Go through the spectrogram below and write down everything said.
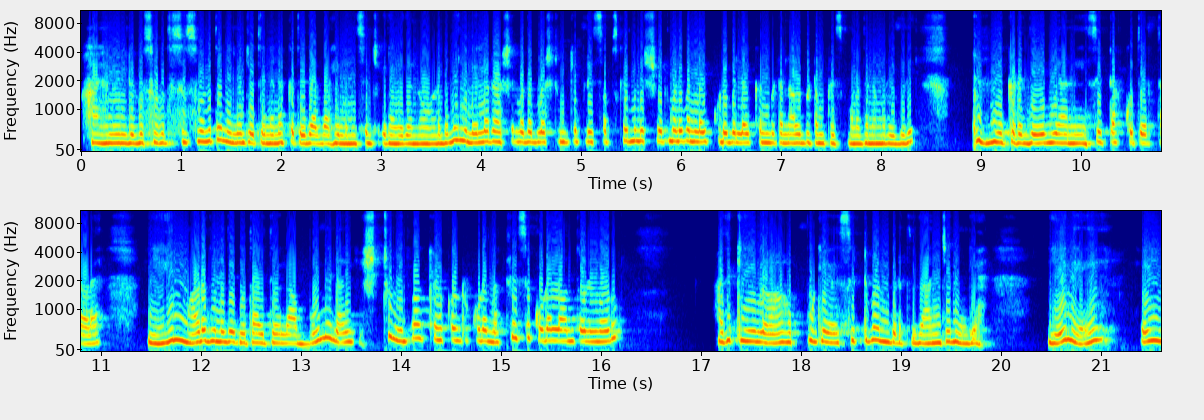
ಹಾಯ್, ಹಲೋ, ಎಲ್ರಿಗೂ ಸ್ವಾಗತ ಸುಸ್ವಾಗತ ನಿಮ್ಮ ಜೊತೆ ನನ್ನ ಕತೆ ಧಾರಾವಾಹಿ ಮನೆ ಸಂಚಿಕೆ ನಾವು ನೋಡೋಣ ಬಂದು ನಿಮ್ಮೆಲ್ಲರ ಆಶೀರ್ವಾದ ಬ್ಲಸ್ಟ್ ನಿಮಗೆ ಪ್ಲೀಸ್ ಸಬ್ಸ್ಕ್ರೈಬ್ ಮಾಡಿ ಶೇರ್ ಮಾಡಿ. ಒಂದು ಲೈಕ್ ಕೊಡಿ ಲೈಕ್ ಅಂದ್ಬಿಟ್ಟು ಆಲ್ ಬಟನ್ ಪ್ರೆಸ್ ಮಾಡೋದನ್ನ ಮರಿಬೇಡಿ. ಈ ಕಡೆ ದೇವಿಯಾನಿ ಸಿಟ್ಟಾಗಿ ಕೂತಿರ್ತಾಳೆ ಏನ್ ಮಾಡೋದು ಅನ್ನೋದೇ ಗೊತ್ತಾಯ್ತಾ ಇಲ್ಲ. ಭೂಮಿನ ಎಷ್ಟು ವಿಧವಾಗಿ ಕೇಳ್ಕೊಂಡ್ರು ಕೂಡ ನಕ್ಲಿಸ ಕೊಡಲ್ಲ ಅಂತ ಹೇಳಿ ನೋಡು. ಅದಕ್ಕೆ ಈಗ ಅಪ್ಪುಗೆ ಸಿಟ್ಟು ಬಂದ್ಬಿಡ್ತದೆ ಅಂಜನಿಗೆ. ಏನೇ? ಏಯ್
